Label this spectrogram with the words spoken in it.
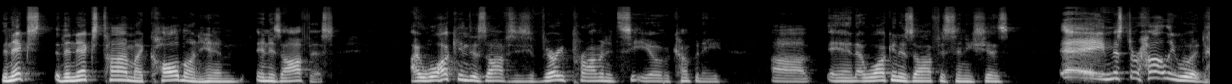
The next, the next time I called on him in his office, I walk into his office. He's a very prominent CEO of a company. Uh, and I walk in his office and he says, Hey, Mr. Hollywood.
